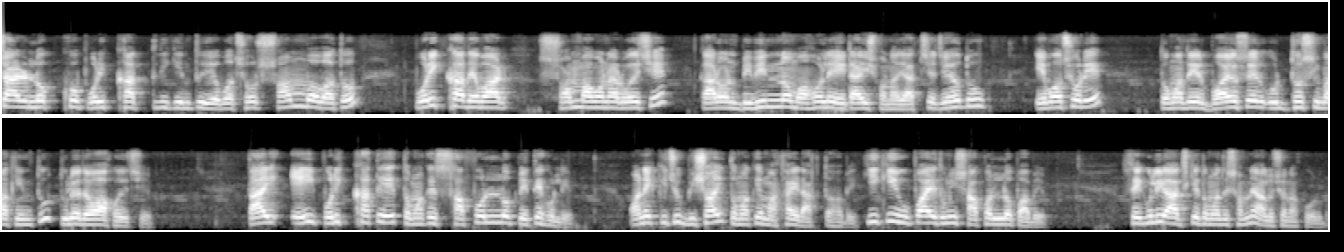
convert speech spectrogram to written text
চার লক্ষ পরীক্ষার্থী কিন্তু এবছর সম্ভবত পরীক্ষা দেওয়ার সম্ভাবনা রয়েছে। কারণ বিভিন্ন মহলে এটাই শোনা যাচ্ছে, যেহেতু এবছরে তোমাদের বয়সের ঊর্ধ্বসীমা কিন্তু তুলে দেওয়া হয়েছে। তাই এই পরীক্ষাতে তোমাকে সাফল্য পেতে হলে অনেক কিছু বিষয় তোমাকে মাথায় রাখতে হবে। কি কি উপায়ে তুমি সাফল্য পাবে, সেগুলি আজকে তোমাদের সামনে আলোচনা করব।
